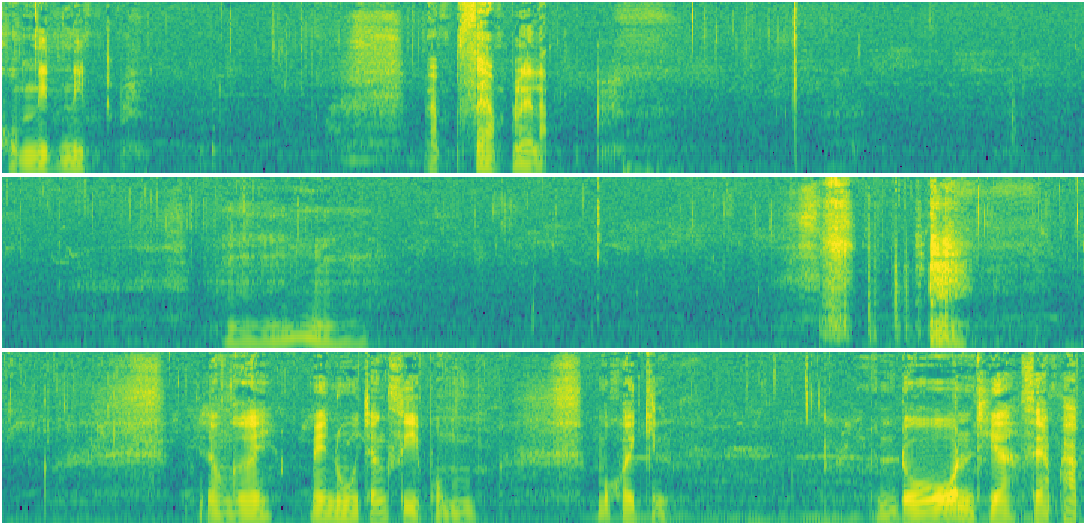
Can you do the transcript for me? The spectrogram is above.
ขมนิดนิดแบบแซบเลยล่ะอืมพี่ต้องเอ้ย เมนูจังสีผม บ่ค่อยกิน โดนเทียแสบคัก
